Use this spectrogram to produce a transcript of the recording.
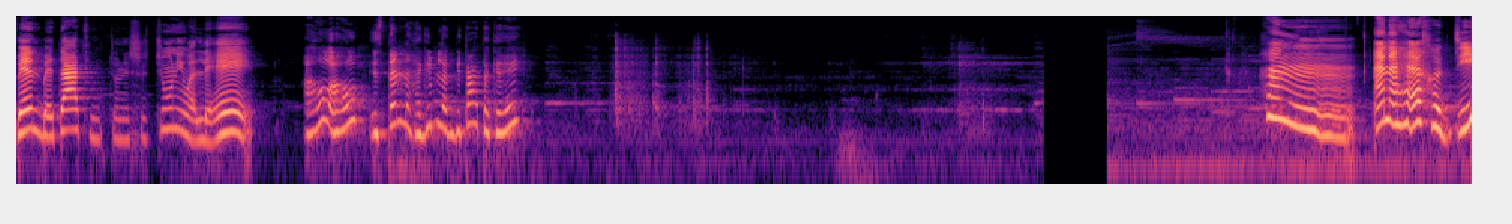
فين بتاعتي؟ أنتوا نسيتوني ولا إيه؟ أهو أهو. استنى هجيب لك بتاعتك أهي. هم أنا هاخد دي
